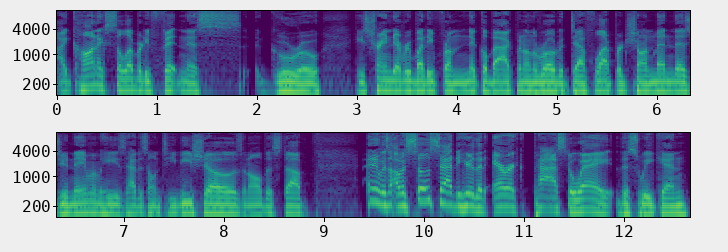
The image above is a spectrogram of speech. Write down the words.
iconic celebrity fitness guru. He's trained everybody from Nickelback, been on the road with Def Leppard, Shawn Mendes, you name him. He's had his own TV shows and all this stuff. Anyways, I was so sad to hear that Eric passed away this weekend.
